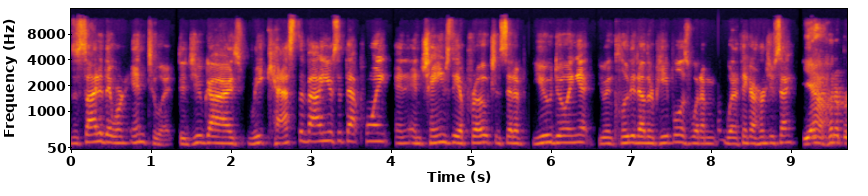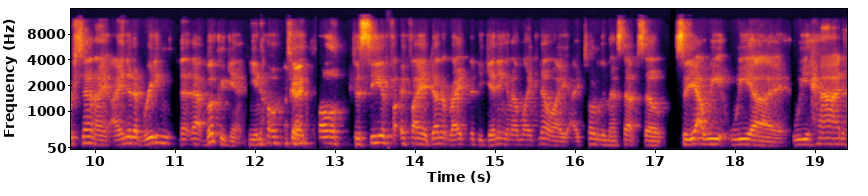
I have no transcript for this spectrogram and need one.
decided they weren't into it, did you guys recast the values at that point and, and change the approach instead of you doing it? You included other people, is what I'm what I think I heard you say. Yeah, hundred percent. I, I ended up reading that, that book again. You know, okay. to follow to see if if I had done it right at the beginning, and I'm like, no, I, I totally messed up. So so yeah, we we uh we had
